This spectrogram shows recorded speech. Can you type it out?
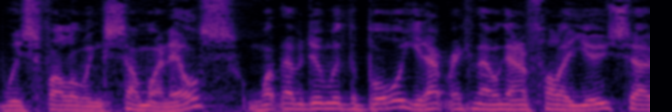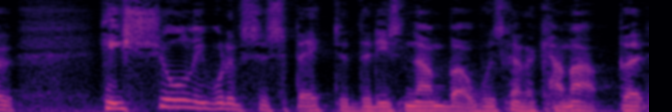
was following someone else, what they were doing with the ball. You don't reckon they were going to follow you. So he surely would have suspected that his number was going to come up. But,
